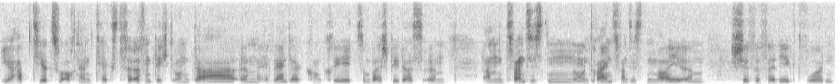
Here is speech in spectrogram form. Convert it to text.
Ihr habt hierzu auch einen Text veröffentlicht und da ähm, erwähnt er konkret zum Beispiel, dass ähm, am 20. und 23. Mai ähm, Schiffe verlegt wurden.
